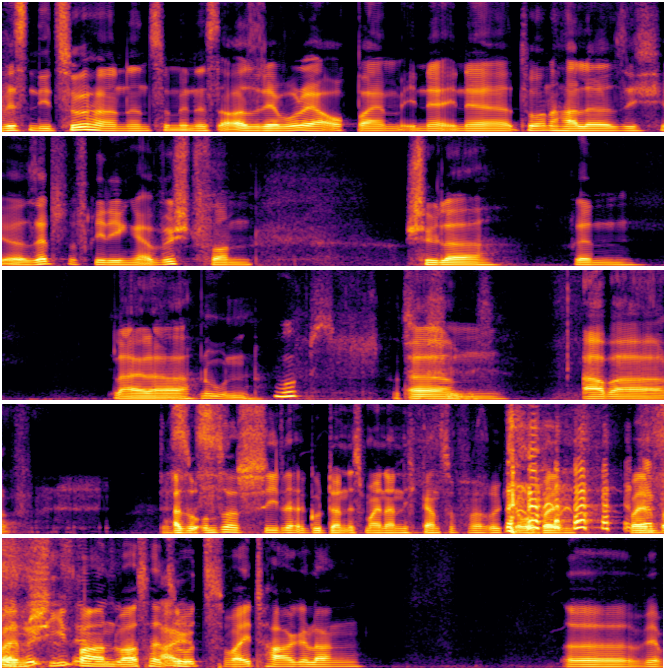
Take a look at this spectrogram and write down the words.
wissen die Zuhörenden zumindest. Also der wurde ja auch beim in der, in der Turnhalle sich äh, selbst befriedigen erwischt von Schülerinnen. Leider. Nun. Ups. Ähm, aber also unser Skilehrer, gut, dann ist meiner nicht ganz so verrückt, aber beim, beim, beim Skifahren war es halt so zwei Tage lang. Äh, wir,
